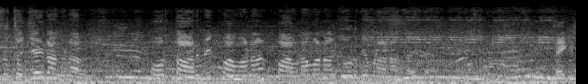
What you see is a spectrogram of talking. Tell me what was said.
ਸੁਚੱਜੇ ਢੰਗ ਨਾਲ ਔਰ ਧਾਰਮਿਕ ਭਾਵਾਂ ਨਾਲ ਭਾਵਨਾਵਾਂ ਨਾਲ ਜੋੜ ਕੇ ਮਨਾਉਣਾ ਚਾਹੀਦਾ ਹੈ। ਥੈਂਕ ਯੂ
